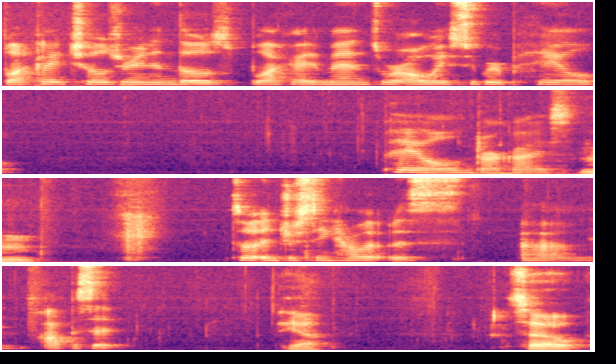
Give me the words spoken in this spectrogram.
black-eyed children and those black-eyed men were always super pale, pale, dark eyes. Hmm. So interesting how it was um, opposite. Yeah. So,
